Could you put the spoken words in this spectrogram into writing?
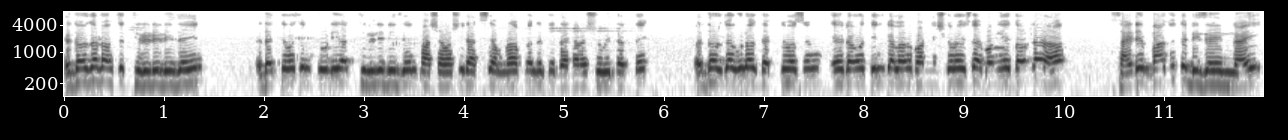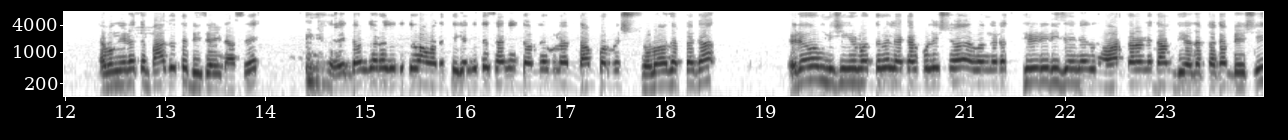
এই দরজাটা হচ্ছে থ্রি ডি ডিজাইন দেখতে পাচ্ছেন টু ডি আর থ্রি ডি ডিজাইন পাশাপাশি রাখছি আমরা আপনাদেরকে দেখানোর সুবিধার্থে। এই দরজাগুলো দেখতে পাচ্ছেন, এটাও তিন কালার বার্নিশ করা হয়েছে এবং এই দরজাটা সাইডে বাজুতে ডিজাইন নাই। এবং এটাতে বাজুতে ডিজাইন আছে। এই দরজাটা যদি কেউ আমাদের থেকে নিতে চান, এই দরজাগুলোর দাম পড়বে ষোলো হাজার টাকা। এটাও মিশিং এর মাধ্যমে লেখার পলিশ হয় এবং এটা থ্রি ডি ডিজাইনের হওয়ার কারণে দাম দুই হাজার টাকা বেশি।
